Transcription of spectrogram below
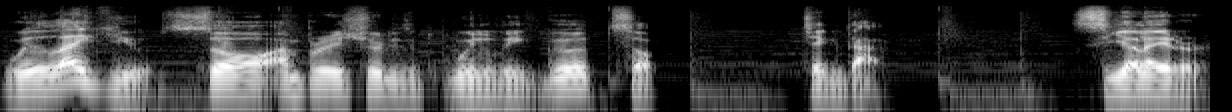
will like you. So I'm pretty sure it will be good. So check that. See you later.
